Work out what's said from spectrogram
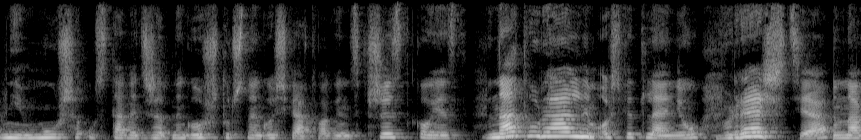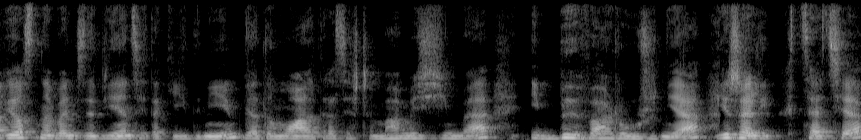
Nie muszę ustawiać żadnego sztucznego światła, więc wszystko jest w naturalnym oświetleniu. Wreszcie na wiosnę będzie więcej takich dni. Wiadomo, ale teraz jeszcze mamy zimę i bywa różnie. Jeżeli chcecie,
